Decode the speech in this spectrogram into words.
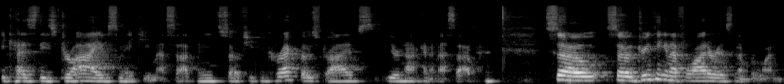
because these drives make you mess up. And so if you can correct those drives you're not going to mess up. So so drinking enough water is number one.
